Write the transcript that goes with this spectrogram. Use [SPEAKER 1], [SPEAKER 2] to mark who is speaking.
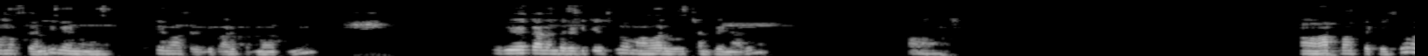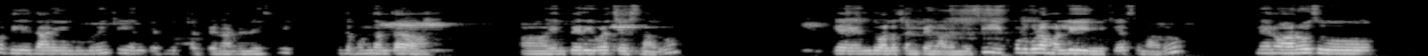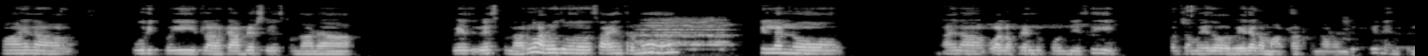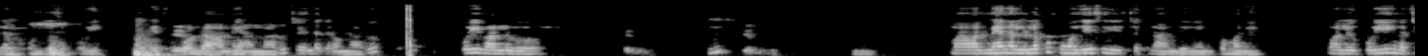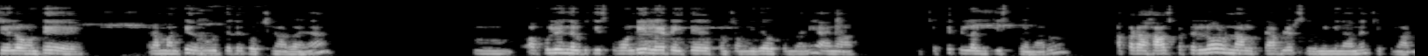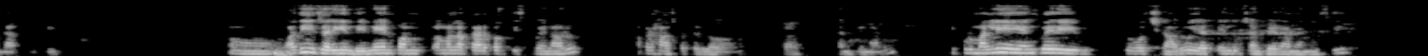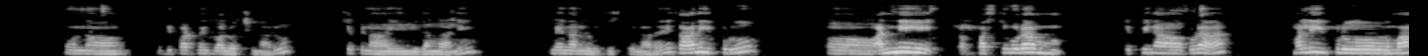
[SPEAKER 1] నమస్తే అండి. నేను శ్రీనివాసరెడ్డి భార్య పద్మావతిని వివేకానంద రెడ్డి కేసులో మా వారు చనిపోయినారు. ఆత్మహత్య కేసు. అది దాని గురించి ఎందుకు చనిపోయినాడు అనేసి ఇంతకుముందంతా ఎంక్వైరీ కూడా చేసినారు. ఎందువల్ల చనిపోయినాడు అనేసి ఇప్పుడు కూడా మళ్ళీ చేస్తున్నారు. నేను ఆ రోజు మా ఆయన ఊరికి పోయి ఇట్లా టాబ్లెట్స్ వేసుకున్నాడా వే వేసుకున్నారు. ఆ రోజు సాయంత్రము పిల్లలను ఆయన వాళ్ళ ఫ్రెండ్ ఫోన్ చేసి కొంచెం ఏదో వేరేగా మాట్లాడుతున్నాడు అని చెప్పి నేను పిల్లలకు ఫోన్ చేసి పోయి ఎత్తుకోండి అని అన్నాడు. చేను దగ్గర ఉన్నాడు. పోయి వాళ్ళు. మా? వాళ్ళ మేనల్లులకు ఫోన్ చేసి చెప్పినా అండి నేను పొమ్మని. వాళ్ళు పోయి ఇంకా చేలో ఉంటే రమ్మంటే ఊరి దగ్గరికి వచ్చినాడు ఆయన. ఆ పులివెందులకు తీసుకుపోండి లేట్ అయితే కొంచెం ఇదే అవుతుందని ఆయన చెప్తే పిల్లలు తీసుకుపోయినారు. అక్కడ హాస్పిటల్లో నాలుగు టాబ్లెట్స్ మింగినానని చెప్పినాడు డాక్టర్కి. అది జరిగింది. నేను పం మళ్ళీ కడపకు తీసుకుపోయినారు. అక్కడ హాస్పిటల్లో చనిపోయినాడు. ఇప్పుడు మళ్ళీ ఎంక్వైరీ వచ్చినారు. ఎందుకు చనిపోయాడు అనేసి. మొన్న డిపార్ట్మెంట్ వాళ్ళు వచ్చినారు. చెప్పిన ఈ విధంగా అని మేనల్లుళ్ళు తీసుకున్నారని కానీ ఇప్పుడు అన్నీ ఫస్ట్ కూడా చెప్పినా కూడా మళ్ళీ ఇప్పుడు మా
